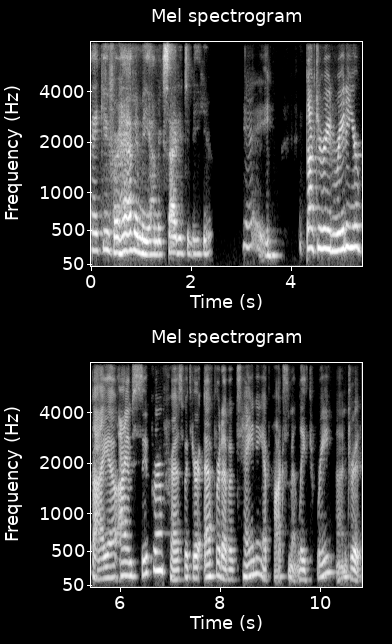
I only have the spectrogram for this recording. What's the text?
Thank you for having me. I'm excited to be here. Yay. Dr. Reed, reading your bio, I am super impressed with your effort of obtaining approximately 300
